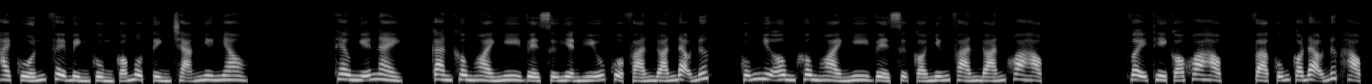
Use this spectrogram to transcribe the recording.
hai cuốn phê bình cùng có một tình trạng như nhau. Theo nghĩa này, Can không hoài nghi về sự hiện hữu của phán đoán đạo đức, cũng như ông không hoài nghi về sự có những phán đoán khoa học. Vậy thì có khoa học, và cũng có đạo đức học.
